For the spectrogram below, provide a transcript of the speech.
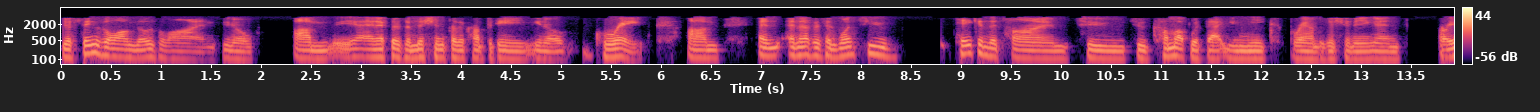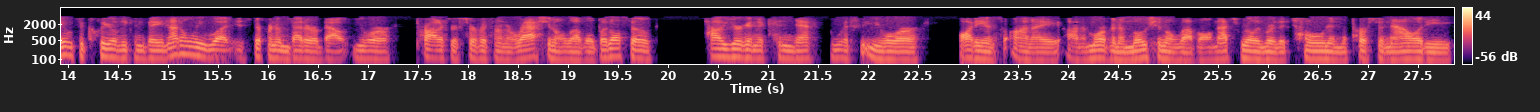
you know, things along those lines, you know, um, and if there's a mission for the company, you know, great. Um, and and as I said, once you've taken the time to to come up with that unique brand positioning and are able to clearly convey not only what is different and better about your product or service on a rational level, but also how you're going to connect with your audience on a on a more of an emotional level, and that's really where the tone and the personality,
